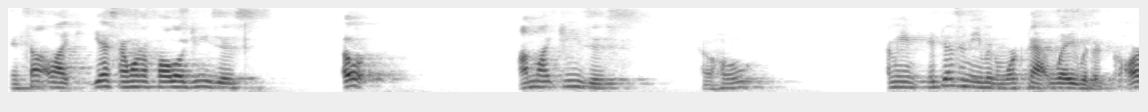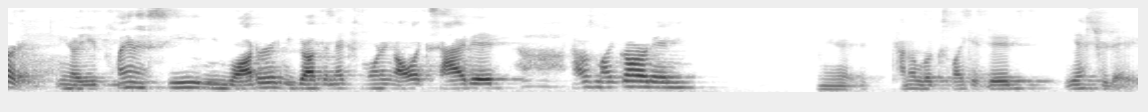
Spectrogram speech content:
It's not like, yes, I want to follow Jesus. Oh, I'm like Jesus. No. I mean, it doesn't even work that way with a garden. You know, you plant a seed and you water it, and you go out the next morning all excited. How's my garden? I mean, it kind of looks like it did yesterday.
